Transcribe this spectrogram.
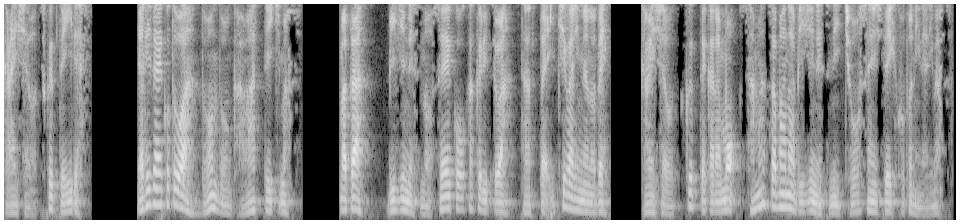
会社を作っていいです。やりたいことはどんどん変わっていきます。また、ビジネスの成功確率はたった1割なので、会社を作ってからも様々なビジネスに挑戦していくことになります。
